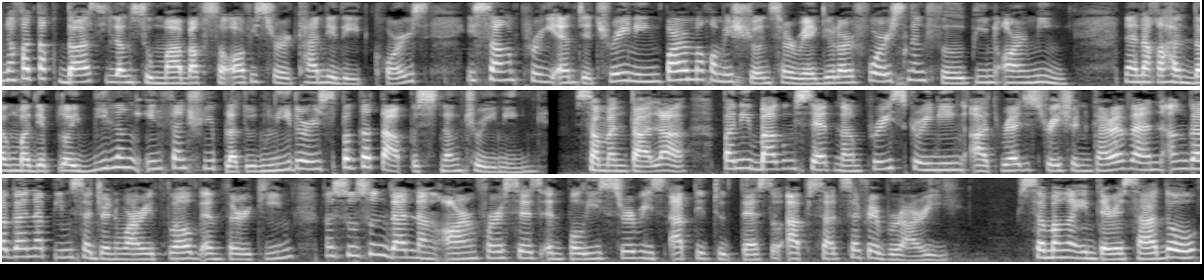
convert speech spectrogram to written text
Nakatakda silang sumabak sa Officer Candidate Course, isang pre-entry training para makomisyon sa regular force ng Philippine Army, na nakahandang ma-deploy bilang infantry platoon leaders pagkatapos ng training. Samantala, panibagong set ng pre-screening at registration caravan ang gaganapin sa January 12 and 13 na susundan ng Armed Forces and Police Service Aptitude Test o APSAT sa February. Sa mga interesado,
